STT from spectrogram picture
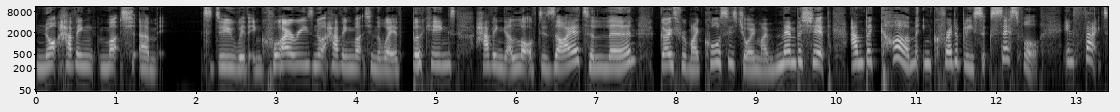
not having much um, to do with inquiries, not having much in the way of bookings, having a lot of desire to learn, go through my courses, join my membership, and become incredibly successful. In fact,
